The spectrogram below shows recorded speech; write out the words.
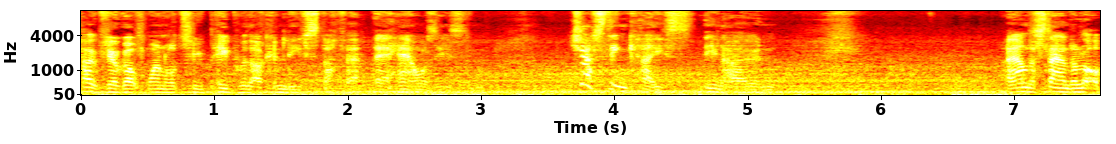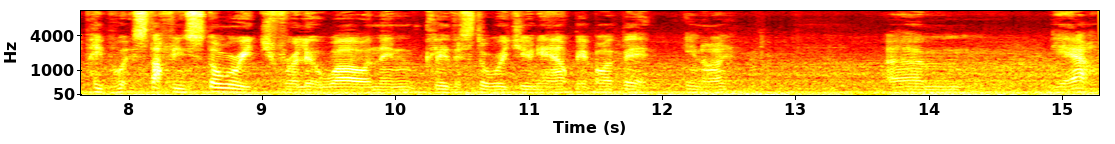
Hopefully I've got one or two people that I can leave stuff at their houses. And just in case, you know, and I understand a lot of people put stuff in storage for a little while and then clear the storage unit out bit by bit, you know. Um, yeah.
